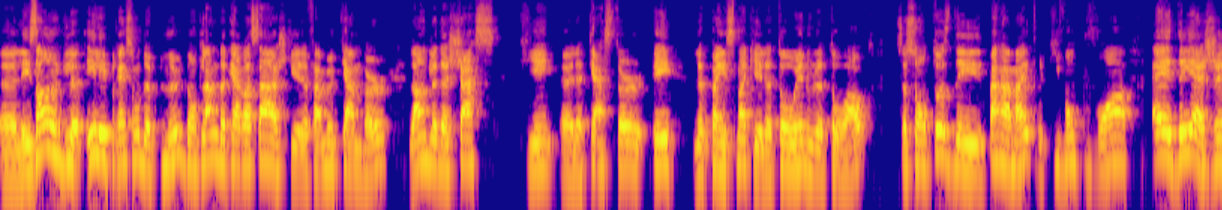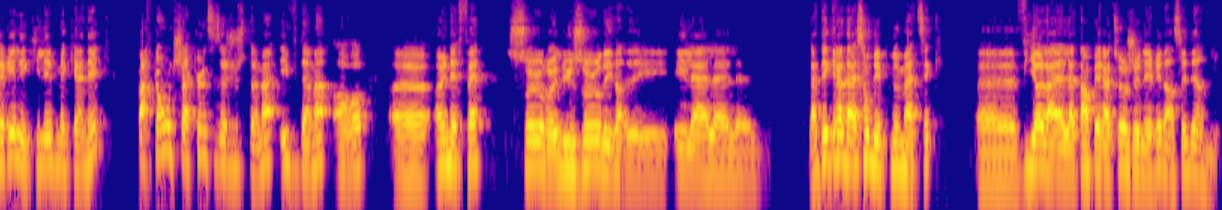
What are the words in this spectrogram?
les angles et les pressions de pneus, donc l'angle de carrossage qui est le fameux camber, l'angle de chasse qui est le caster et le pincement qui est le toe-in ou le toe-out. Ce sont tous des paramètres qui vont pouvoir aider à gérer l'équilibre mécanique. Par contre, chacun de ces ajustements, évidemment, aura euh, un effet sur l'usure et la, dégradation des pneumatiques euh, via la, température générée dans ces derniers.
